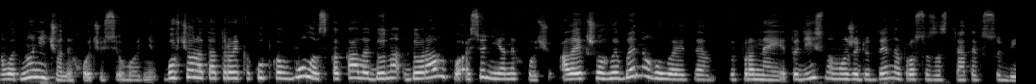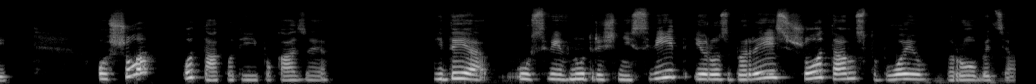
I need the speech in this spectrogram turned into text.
От, ну нічого не хочу сьогодні. Бо вчора та тройка кубків було, скакали до, до ранку, а сьогодні я не хочу. Але якщо глибинно говорити про неї, то дійсно може людина просто застряти в собі. О що Отак от їй показує. Йди у свій внутрішній світ і розберись, що там з тобою робиться.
